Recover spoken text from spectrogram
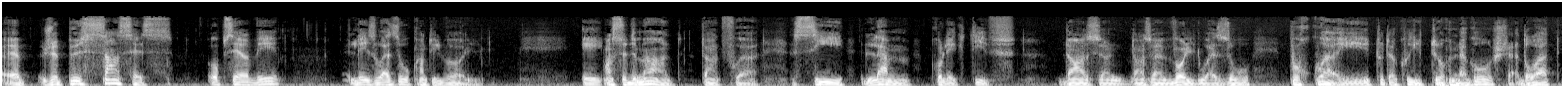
Euh, je peux sans cesse observer les oiseaux quand ils volent. Et on se demande, tant de fois, si l'âme collective dans dans un vol d'oiseaux pourquoi Et tout à coup, il tourne à gauche, à droite,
